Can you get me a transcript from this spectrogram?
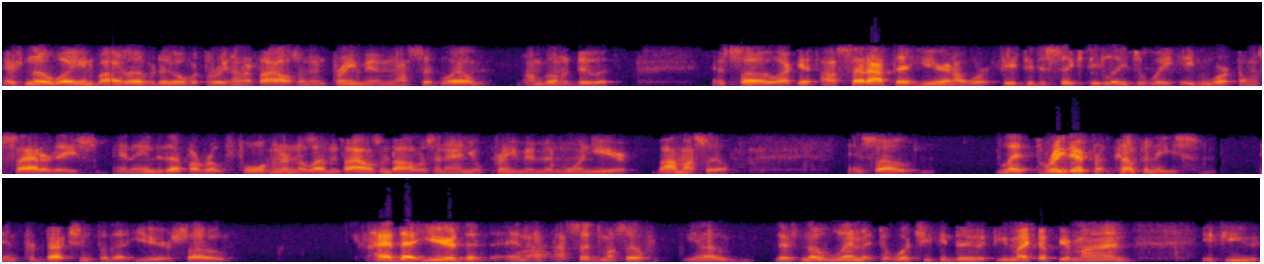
"There's no way anybody will ever do over 300,000 in premium." And I said, "Well, I'm going to do it." And so I get I set out that year and I worked 50 to 60 leads a week. Even worked on Saturdays and ended up I wrote $411,000 in annual premium in one year by myself. And so led three different companies in production for that year. So I had that year that and I, I said to myself, you know, there's no limit to what you can do if you make up your mind. If you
